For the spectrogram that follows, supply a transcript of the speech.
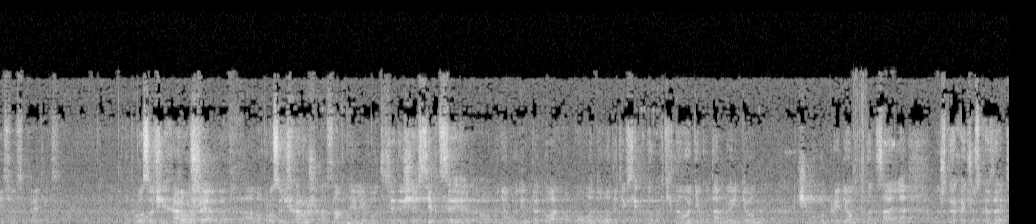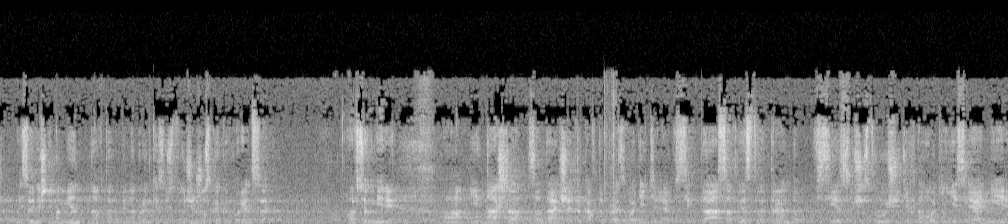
если он сократится. Вопрос очень хороший. Вопрос очень хороший. На самом деле, вот в следующей секции э, у меня будет доклад по поводу вот этих всех новых технологий, куда мы идем, к чему мы придем потенциально. Но что я хочу сказать. На сегодняшний момент на автомобильном рынке существует очень жесткая конкуренция во всем мире. А, и наша задача как автопроизводителя всегда соответствовать тренду. Все существующие технологии, если они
